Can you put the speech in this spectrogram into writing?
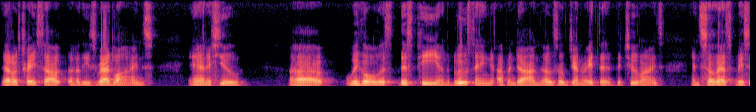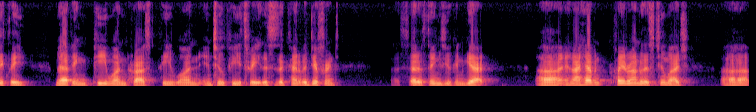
that'll trace out uh, these red lines. And if you uh, wiggle this, this p and the blue thing up and down, those will generate the, the two lines. And so that's basically mapping P1 cross P1 into P3. This is a kind of a different uh, set of things you can get. Uh, and I haven't played around with this too much uh,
